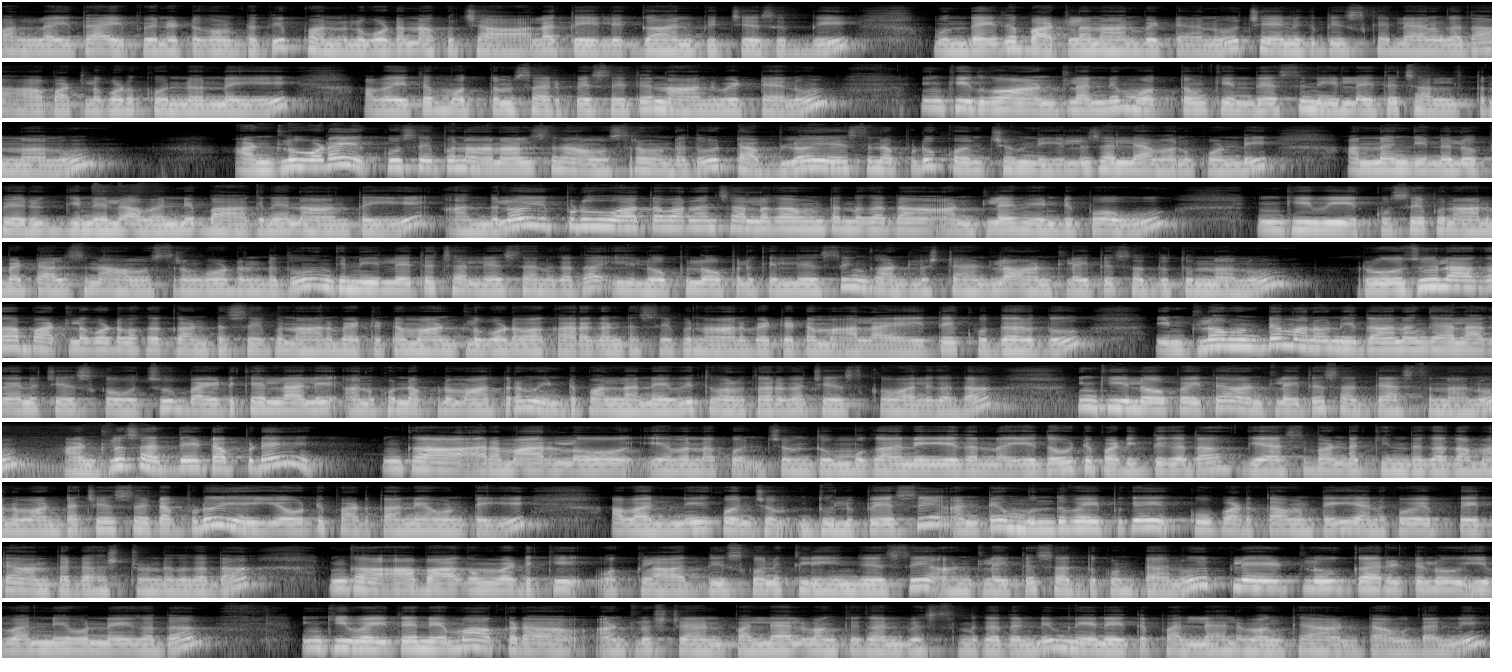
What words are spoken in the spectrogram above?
పనులు అయితే అయిపోయినట్టుగా ఉంటుంది. పనులు కూడా నాకు చాలా తేలిగ్గా అనిపించేసిద్ది. ముందైతే బట్టలు నానబెట్టాను చేనికి తీసుకెళ్ళాను కదా ఆ బట్టలు కూడా కొన్ని ఉన్నాయి. అవి అయితే మొత్తం సరిపేసి అయితే నానబెట్టాను. ఇంక ఇదిగో అంట్లన్నీ మొత్తం కిందేసి నీళ్ళు అయితే చల్లుతున్నాను. అంట్లు కూడా ఎక్కువసేపు నానాల్సిన అవసరం ఉండదు. టబ్లో వేసినప్పుడు కొంచెం నీళ్ళు చల్లామనుకోండి. అన్నం గిన్నెలు పెరుగు గిన్నెలు అవన్నీ బాగానే నానతాయి అందులో ఇప్పుడు వాతావరణం చల్లగా ఉంటుంది కదా అంట్లేమి ఎండిపోవు. ఇంక ఇవి ఎక్కువసేపు నానబెట్టాల్సిన అవసరం కూడా ఉండదు. ఇంక నీళ్ళు అయితే చల్లేసాను కదా ఈ లోపు లోపలికి వెళ్ళేసి ఇంక అంట్లు స్టాండ్లో అంట్లు అయితే సర్దుతున్నాను. రోజులాగా బట్టలు కూడా ఒక గంట సేపు నానబెట్టడం అంట్లు కూడా ఒక అరగంట సేపు నానబెట్టడం అలా అయితే కుదరదు. ఇంట్లో ఉంటే మనం నిదానంగా ఎలాగైనా చేసుకోవచ్చు. బయటికి వెళ్ళాలి అనుకున్నప్పుడు మాత్రం ఇంటి పనులు అనేవి త్వర త్వరగా చేసుకోవాలి కదా. ఇంక ఈ అయితే అంట్లు అయితే సర్దేస్తున్నాను. అంట్లు సర్దేటప్పుడే ఇంకా అరమారలో ఏమన్నా కొంచెం దుమ్ము కానీ ఏదన్నా ఏదో ఒకటి పడిద్ది కదా గ్యాస్ బండ కింద కదా మనం వంట చేసేటప్పుడు ఏయో ఒకటి పడతానే ఉంటాయి. అవన్నీ కొంచెం దులిపేసి అంటే ముందు వైపుకే ఎక్కువ పడతా ఉంటాయి వెనక వైపుకి అయితే అంత డస్ట్ ఉండదు కదా. ఇంకా ఆ భాగం వాటికి ఒక క్లాత్ తీసుకొని క్లీన్ చేసి అంట్లయితే సర్దుకుంటాను. ప్లేట్లు గరిటెలు ఇవన్నీ ఉన్నాయి కదా. ఇంక ఇవైతేనేమో అక్కడ అంట్లు స్టాండ్ పల్లెల వంక కనిపిస్తుంది కదండి. నేనైతే పల్లెల వంక అంటాము దాన్ని.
